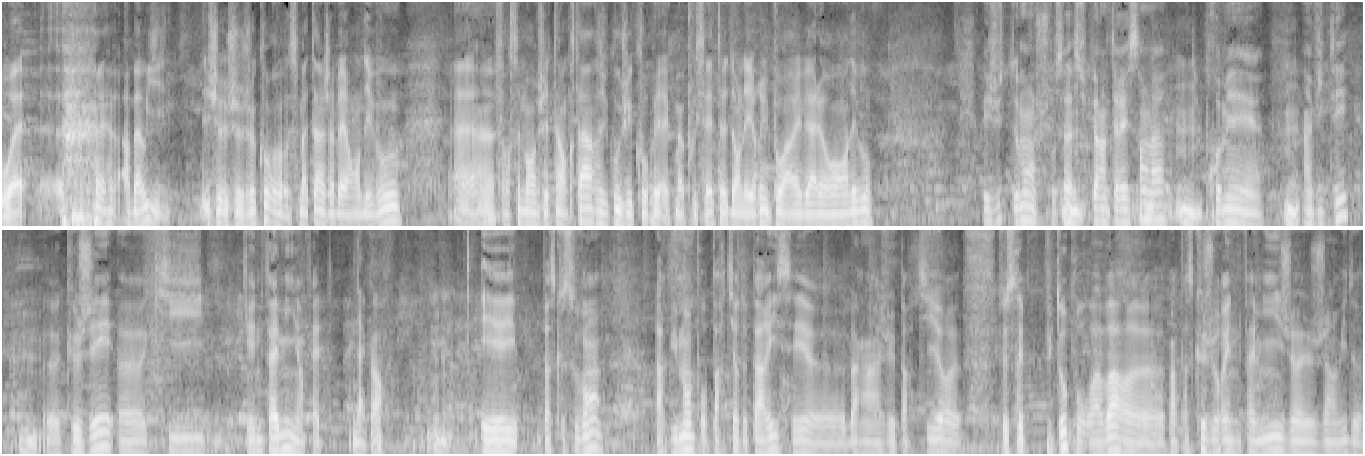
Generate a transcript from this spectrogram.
Ouais. ah bah oui. Je, je- je cours. Ce matin, j'avais un rendez-vous. Euh, forcément, j'étais en retard. Du coup, j'ai couru avec ma poussette dans les rues pour arriver à leur rendez-vous. Et justement, je trouve ça Mm. super intéressant là, Mm. le premier Mm. invité euh, que j'ai euh, qui, qui a une famille en fait. D'accord. Et parce que souvent, l'argument pour partir de Paris, c'est euh, ben je vais partir. euh, ce serait plutôt pour avoir, euh, ben, parce que j'aurai une famille, j'ai envie de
